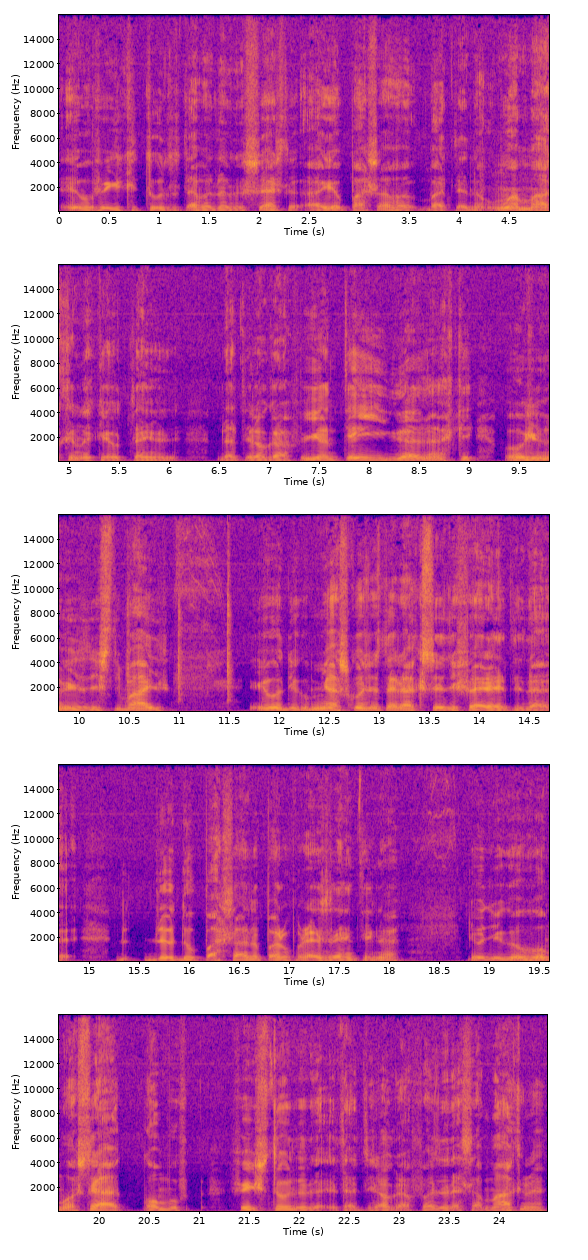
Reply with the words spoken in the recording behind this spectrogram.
eu vi que tudo estava dando certo, aí eu passava batendo uma máquina que eu tenho da telegrafia antiga, né, que hoje não existe mais. Eu digo, minhas coisas terão que ser diferentes da, do, do passado para o presente, né? Eu digo, eu vou mostrar como fiz tudo, está telegrafando dessa máquina,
